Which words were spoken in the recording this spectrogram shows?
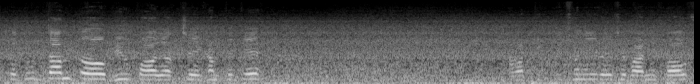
একটা দুর্দান্ত ভিউ পাওয়া যাচ্ছে এখান থেকে। আমার ঠিক পিছনেই রয়েছে বার্নি ফলস।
